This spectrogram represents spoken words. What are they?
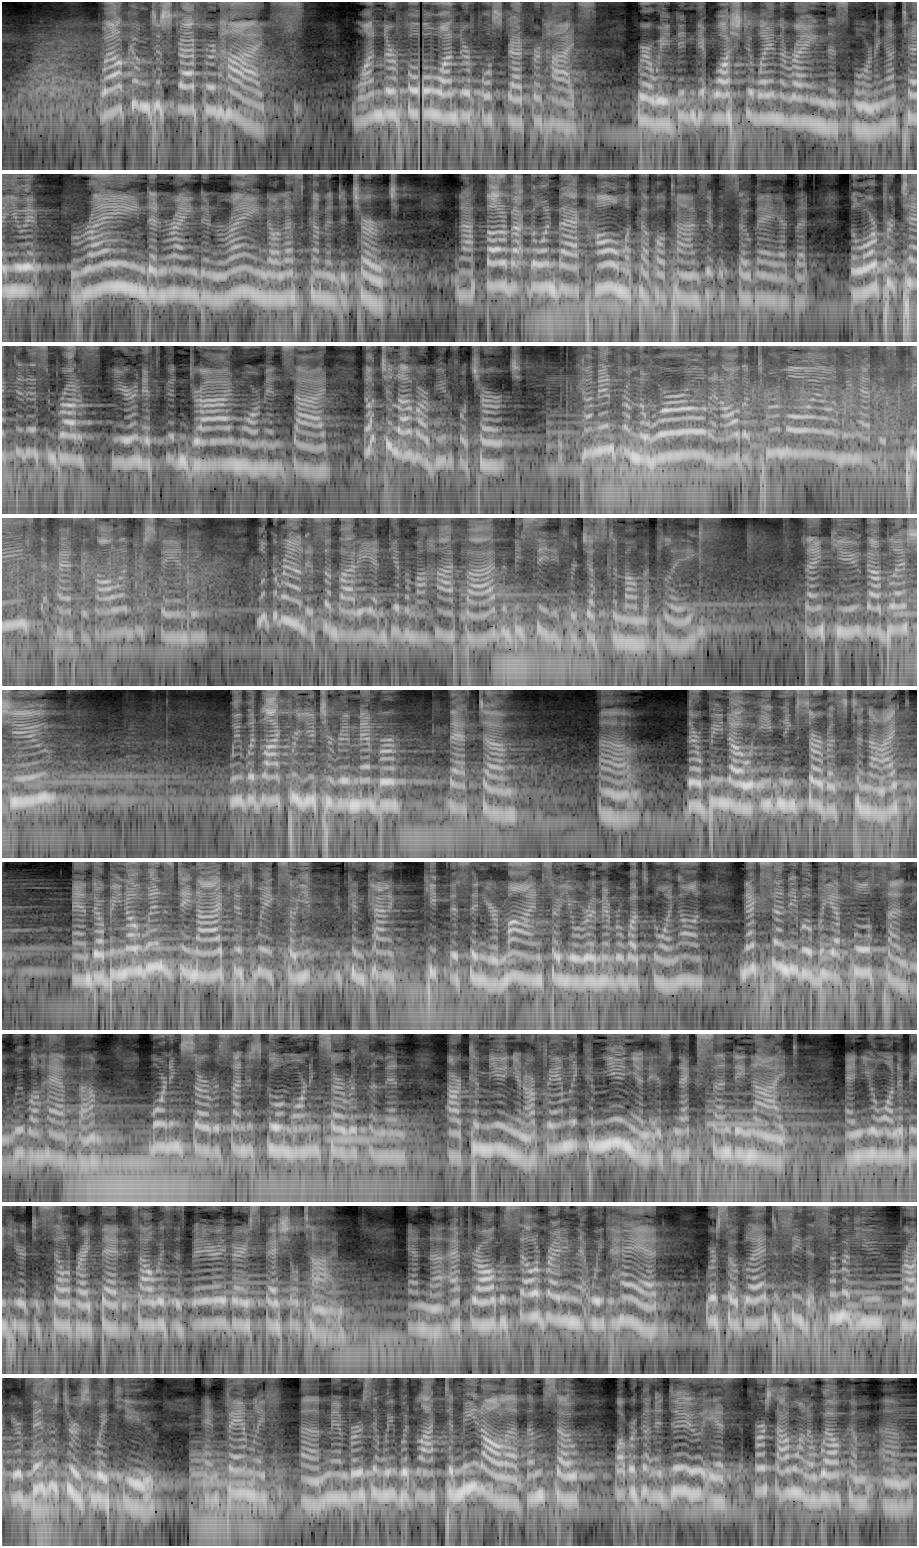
Welcome to Stratford Heights. Wonderful, wonderful Stratford Heights, where we didn't get washed away in the rain this morning. I tell you, it rained and rained and rained on us coming to church. And I thought about going back home a couple of times. It was so bad. But the Lord protected us and brought us here, and it's good and dry and warm inside. Don't you love our beautiful church? We come in from the world and all the turmoil, and we have this peace that passes all understanding. Look around at somebody and give them a high five and be seated for just a moment, please. Thank you. God bless you. We would like for you to remember that um, uh, there'll be no evening service tonight, and there'll be no Wednesday night this week, so you, you can kind of keep this in your mind so you'll remember what's going on. Next Sunday will be a full Sunday. We will have um, morning service, Sunday school morning service, and then our communion, our family communion is next Sunday night. And you'll want to be here to celebrate that. It's always this very, very special time. And uh, after all the celebrating that we've had, we're so glad to see that some of you brought your visitors with you and family uh, members, and we would like to meet all of them. So, what we're going to do is first, I want to welcome um,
